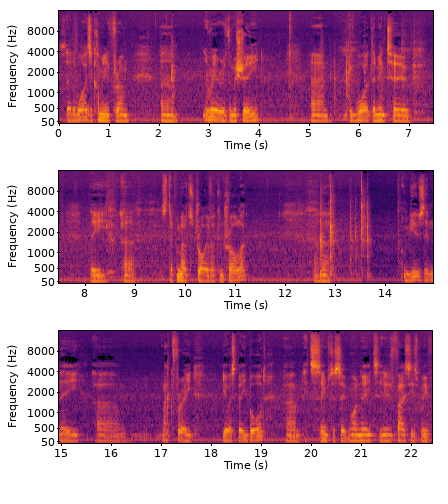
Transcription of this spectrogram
So the wires are coming from um, the rear of the machine. Um, we've wired them into the uh, stepper motor driver controller. Uh, I'm using the um, Mach3 USB board. Um, it seems to suit my needs. It interfaces with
